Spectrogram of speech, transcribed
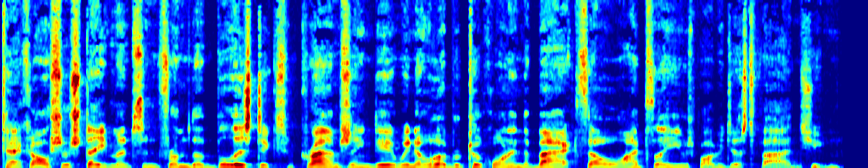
TAC officer statements and from the ballistics crime scene did, we know Hubbard took one in the back, so I'd say he was probably justified in shooting.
